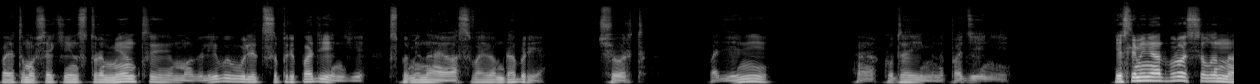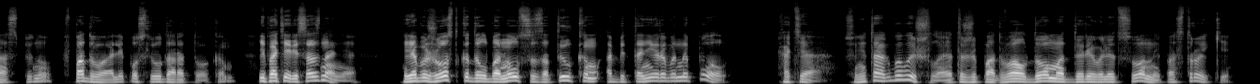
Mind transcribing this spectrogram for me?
поэтому всякие инструменты могли вывалиться при падении, вспоминаю о своем добре. Черт, падении? А куда именно падении? Если меня отбросило на спину, в подвале после удара током и потери сознания, я бы жестко долбанулся затылком о бетонированный пол. Хотя, все не так бы вышло, это же подвал дома дореволюционной постройки.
